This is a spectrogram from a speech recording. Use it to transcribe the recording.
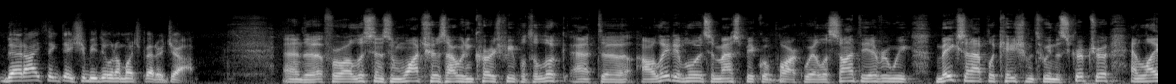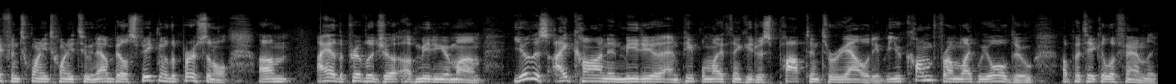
that I think they should be doing a much better job. And uh, for our listeners and watchers, I would encourage people to look at uh, Our Lady of Lourdes in Massapequa Park, where Lisante every week makes an application between the scripture and life in 2022. Now, Bill, speaking of the personal, um, I had the privilege of meeting your mom. You're this icon in media, and people might think you just popped into reality, but you come from, like we all do, a particular family.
